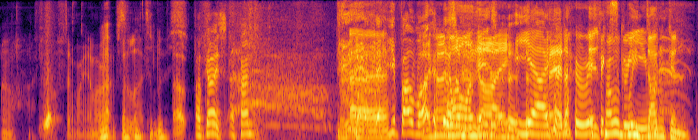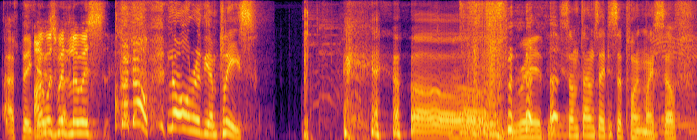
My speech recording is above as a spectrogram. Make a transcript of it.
Oh, I fell off. Don't worry, I'm alright. I'm still alive. to Lewis? Oh. Oh, guys, I found. you found what? I heard someone die. Yeah, I heard a horrific It's horrific probably scream. Duncan. I think I was with Lewis. Oh, no, no, Iridium, please. Really? Sometimes I disappoint myself.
